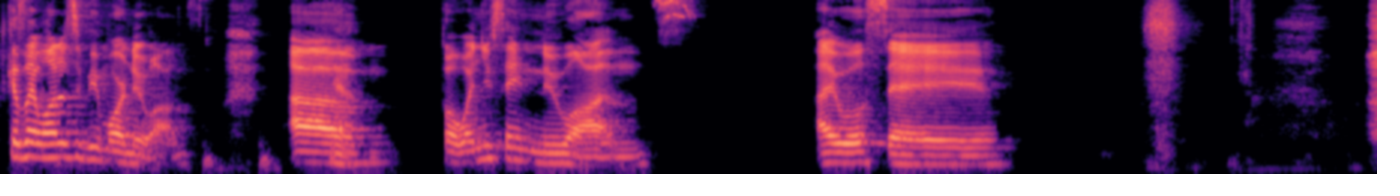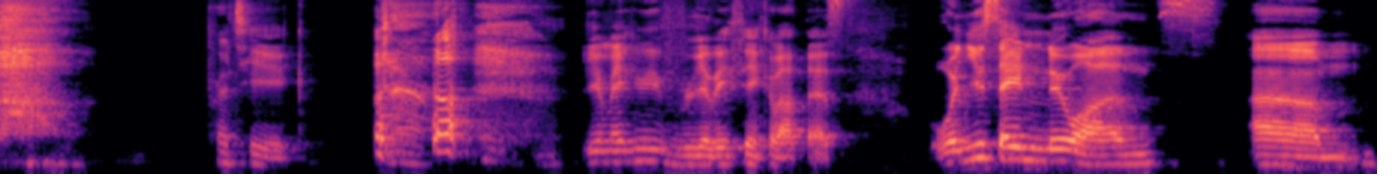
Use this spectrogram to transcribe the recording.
because I want it to be more nuanced. Um, but when you say nuance, I will say Pratik. You're making me really think about this. When you say nuance, um,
